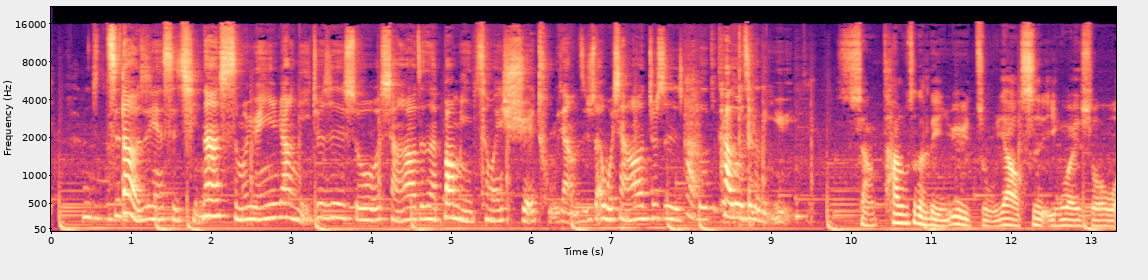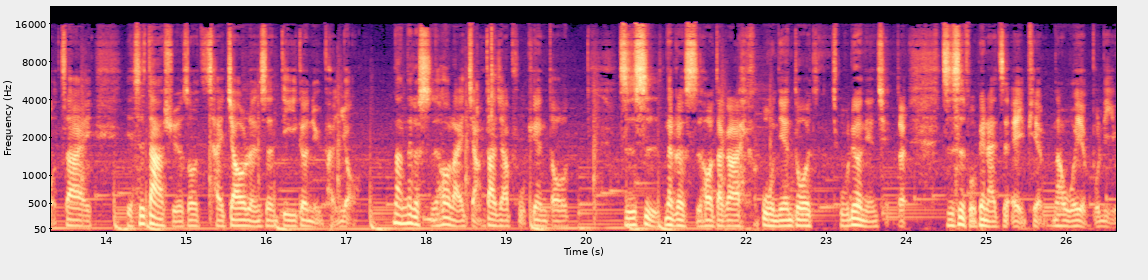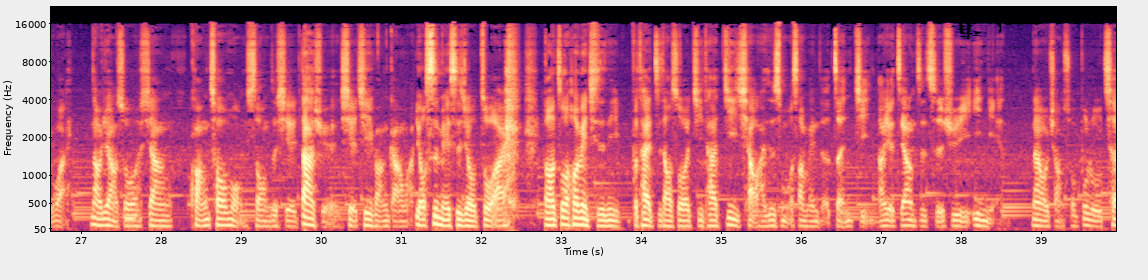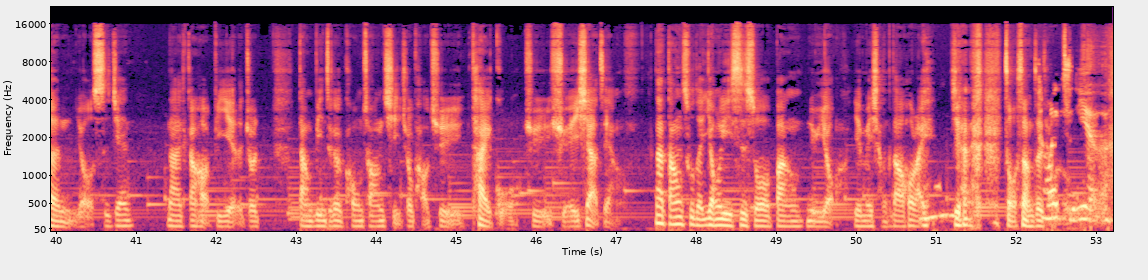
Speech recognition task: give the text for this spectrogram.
知道有这件事情，那什么原因让你就是说想要真的报名成为学徒这样子？就是我想要就是踏入踏入这个领域。想踏入这个领域，主要是因为说我在也是大学的时候才交人生第一个女朋友。那那个时候来讲，大家普遍都。知识那个时候大概五年多五六年前，对，知识普遍来自 A 片，那我也不例外。那我就想说，像狂抽猛送这些，大学血气方刚嘛，有事没事就做爱，然后做到后面其实你不太知道说其他技巧还是什么上面的增进，然后也这样子持续一年。那我想说，不如趁有时间，那刚好毕业了，就当兵这个空窗期就跑去泰国去学一下这样。那当初的用意是说帮女友，也没想到后来竟然 走上这条路，成为职业了。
